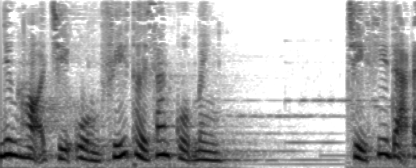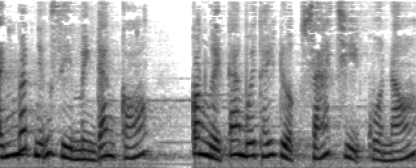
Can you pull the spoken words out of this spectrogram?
nhưng họ chỉ uổng phí thời gian của mình. Chỉ khi đã đánh mất những gì mình đang có, con người ta mới thấy được giá trị của nó.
